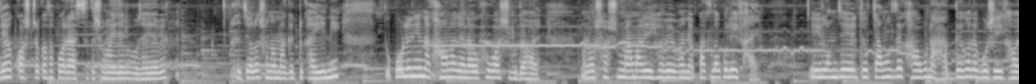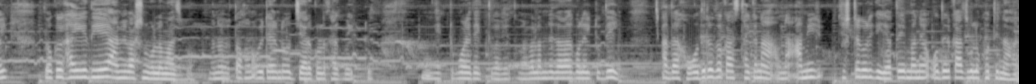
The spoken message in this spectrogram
যাই হোক, কষ্টের কথা পরে আসতে তো শোনাই যাবে, বোঝাই যাবে। চলো, সোনা মাকে একটু খাইয়ে নিই। তো কোলে নিয়ে না খাওয়ানো যায় না খুব অসুবিধা হয়। মানে ও সবসময় আমার এইভাবে মানে পাতলা কোলেই খায়। হলাম যে, এটা চামচ দিয়ে খাওয়াবো না, হাত দিয়ে খাওয়াতে বসেই খাওয়াই। তো ওকে খাইয়ে দিয়ে আমি বাসনগুলো মাজবো। মানে তখন ওই টাইমটা ও চেয়ার করে থাকবে একটু। একটু পরে দেখতে পাবে। তো ভাবলাম যে দাদা কোলে একটু দেই। আর দেখো, ওদেরও তো কাজ থাকে না। মানে আমি চেষ্টা করি কি যাতে মানে ওদের কাজগুলো ক্ষতি না হয়।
